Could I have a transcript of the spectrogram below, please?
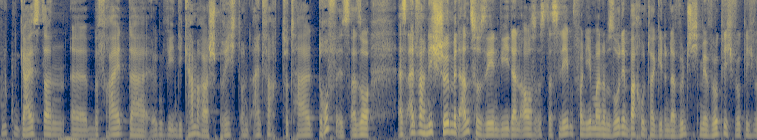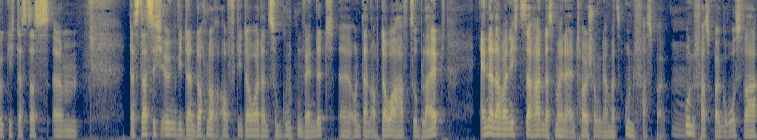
guten Geistern äh, befreit da irgendwie in die Kamera spricht und einfach total druff ist. Also es ist einfach nicht schön mit anzusehen, wie dann auch ist das Leben von jemandem so den Bach runtergeht. Und da wünsche ich mir wirklich, wirklich, wirklich, dass das ähm, dass das sich irgendwie dann doch noch auf die Dauer dann zum Guten wendet äh, und dann auch dauerhaft so bleibt. Ändert aber nichts daran, dass meine Enttäuschung damals unfassbar, mhm. unfassbar groß war.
